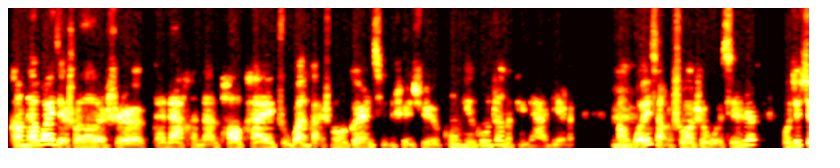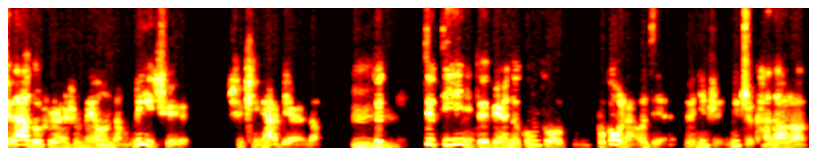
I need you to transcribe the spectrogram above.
刚才歪姐说到的是，大家很难抛开主观感受和个人情绪去公平公正的评价别人。啊，我也想说，是我其实我觉得绝大多数人是没有能力去去评价别人的。嗯，就就第一，你对别人的工作不够了解，对你只你只看到了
